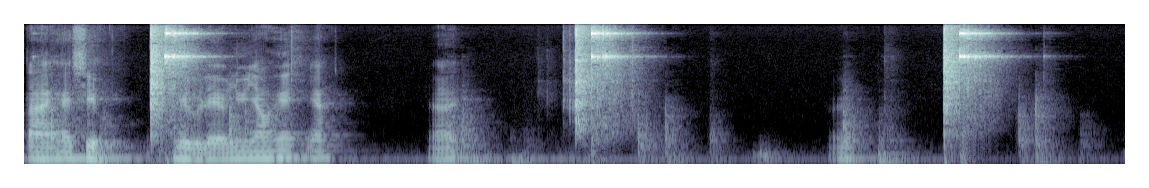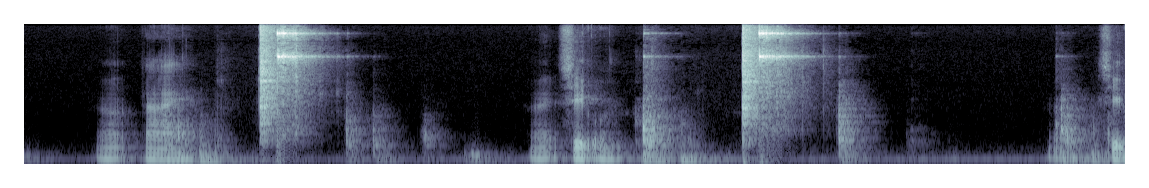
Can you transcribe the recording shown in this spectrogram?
tài hay xỉu đều đều như nhau hết nhé đấy. đấy. Đó, tài đấy, xỉu. Xỉu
